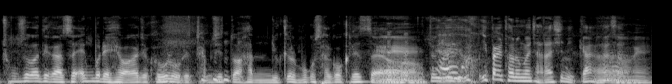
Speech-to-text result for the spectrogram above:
총수가 어디 가서 앵벌에 해와가지고 그걸로 우리 잠시 또 한 6개월 먹고 살고 그랬어요. 예. 또 이빨 터는 건 잘하시니까. 그래서. 아. 예.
